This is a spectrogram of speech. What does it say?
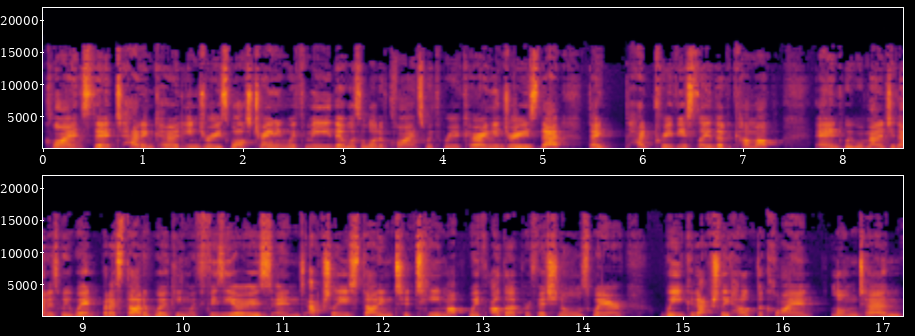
clients that had incurred injuries whilst training with me. There was a lot of clients with reoccurring injuries that they had previously that had come up and we were managing that as we went. But I started working with physios and actually starting to team up with other professionals where we could actually help the client long term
